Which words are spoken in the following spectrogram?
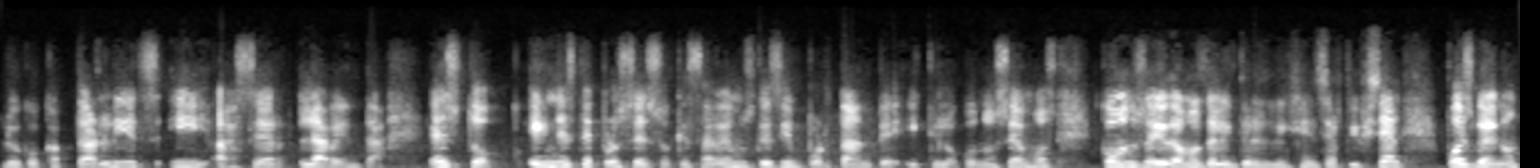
luego captar leads y hacer la venta. Esto, en este proceso que sabemos que es importante y que lo conocemos, ¿cómo nos ayudamos de la inteligencia artificial? Pues bueno,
